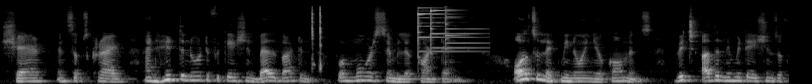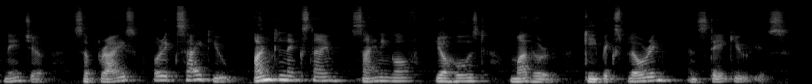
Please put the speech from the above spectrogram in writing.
share, and subscribe, and hit the notification bell button for more similar content. Also, let me know in your comments which other limitations of nature surprise, or excite you. Until next time, signing off, your host, Madhur. Keep exploring and stay curious.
